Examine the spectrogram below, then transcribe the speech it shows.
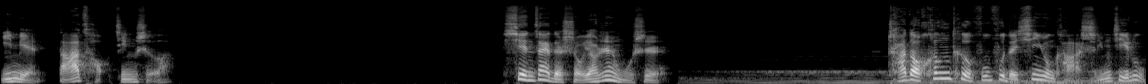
以免打草惊蛇。现在的首要任务是查到亨特夫妇的信用卡使用记录。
